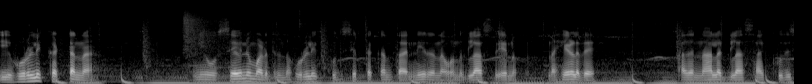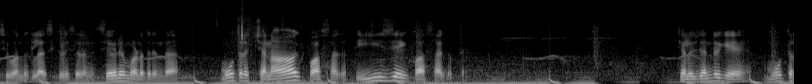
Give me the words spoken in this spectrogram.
ಈ ಹುರುಳಿ ಕಟ್ಟನ್ನು ನೀವು ಸೇವನೆ ಮಾಡೋದ್ರಿಂದ ಹುರುಳಿ ಕುದಿಸಿರ್ತಕ್ಕಂಥ ನೀರನ್ನು ಒಂದು ಗ್ಲಾಸ್ ಏನು ನಾನು ಹೇಳಿದೆ, ಅದನ್ನು ನಾಲ್ಕು ಗ್ಲಾಸ್ ಹಾಕಿ ಕುದಿಸಿ ಒಂದು ಗ್ಲಾಸ್ ಕಳಿಸಿ ಅದನ್ನು ಸೇವನೆ ಮಾಡೋದ್ರಿಂದ ಮೂತ್ರ ಚೆನ್ನಾಗಿ ಪಾಸ್ ಆಗುತ್ತೆ, ಈಸಿಯಾಗಿ ಪಾಸ್ ಆಗುತ್ತೆ. ಕೆಲವು ಜನರಿಗೆ ಮೂತ್ರ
